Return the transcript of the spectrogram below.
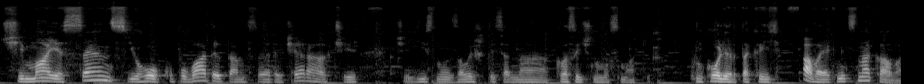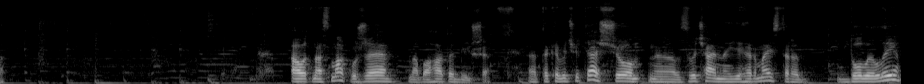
Чи має сенс його купувати там стояти в чергах, чи, чи дійсно залишитися на класичному смакі? Колір такий кава, як міцна кава. А от на смак уже набагато більше. Е, Таке відчуття, що е, звичайний єгермейстер долили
